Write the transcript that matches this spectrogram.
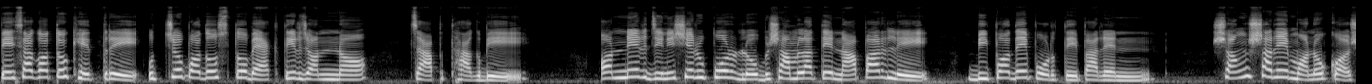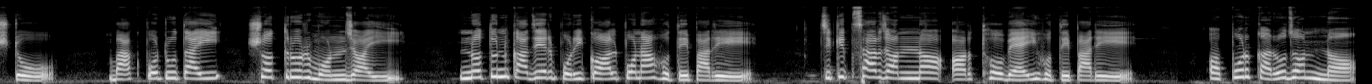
পেশাগত ক্ষেত্রে উচ্চপদস্থ ব্যক্তির জন্য চাপ থাকবে। অন্যের জিনিসের উপর লোভ সামলাতে না পারলে বিপদে পড়তে পারেন। সংসারে মনোকষ্ট বাকপটুতাই শত্রুর মন জয়। নতুন কাজের পরিকল্পনা হতে পারে। চিকিৎসার জন্য অর্থ ব্যয় হতে পারে। অপর কারও জন্য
